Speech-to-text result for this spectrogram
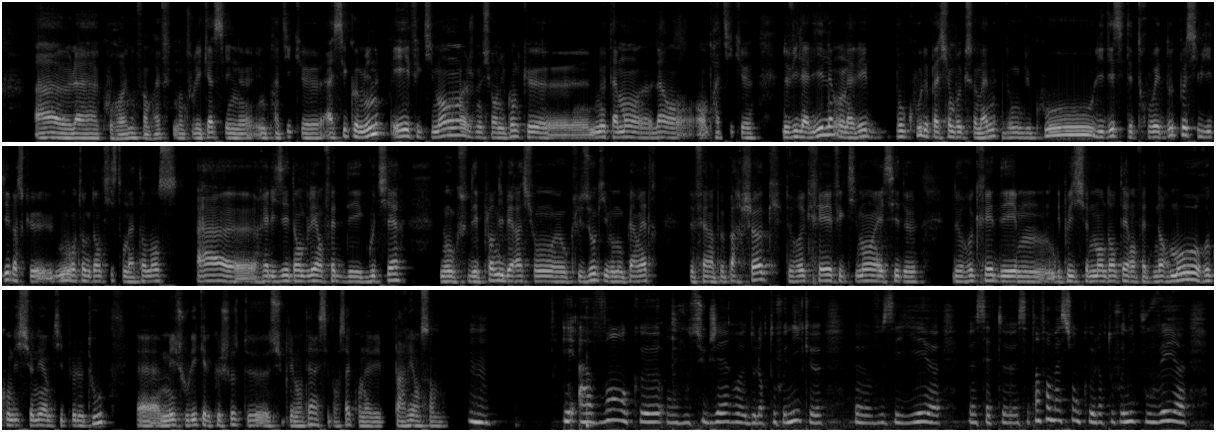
à euh, la couronne. Enfin bref, dans tous les cas, c'est une, une, pratique euh, assez commune. Et effectivement, je me suis rendu compte que, euh, notamment là, en, pratique de ville à Lille, on avait beaucoup de patients bruxomanes. Donc du coup, l'idée, c'était de trouver d'autres possibilités parce que nous, en tant que dentistes, on a tendance à réaliser d'emblée en fait des gouttières, donc sous des plans de libération occlusaux qui vont nous permettre de faire un peu par choc, de recréer effectivement, essayer de de recréer hum, des, positionnements dentaires en fait normaux, reconditionner un petit peu le tout, euh, mais je voulais quelque chose de supplémentaire et c'est pour ça qu'on avait parlé ensemble. Mhm. Et avant qu'on vous suggère de l'orthophonie, que euh, vous ayez euh, cette, cette, information que l'orthophonie pouvait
